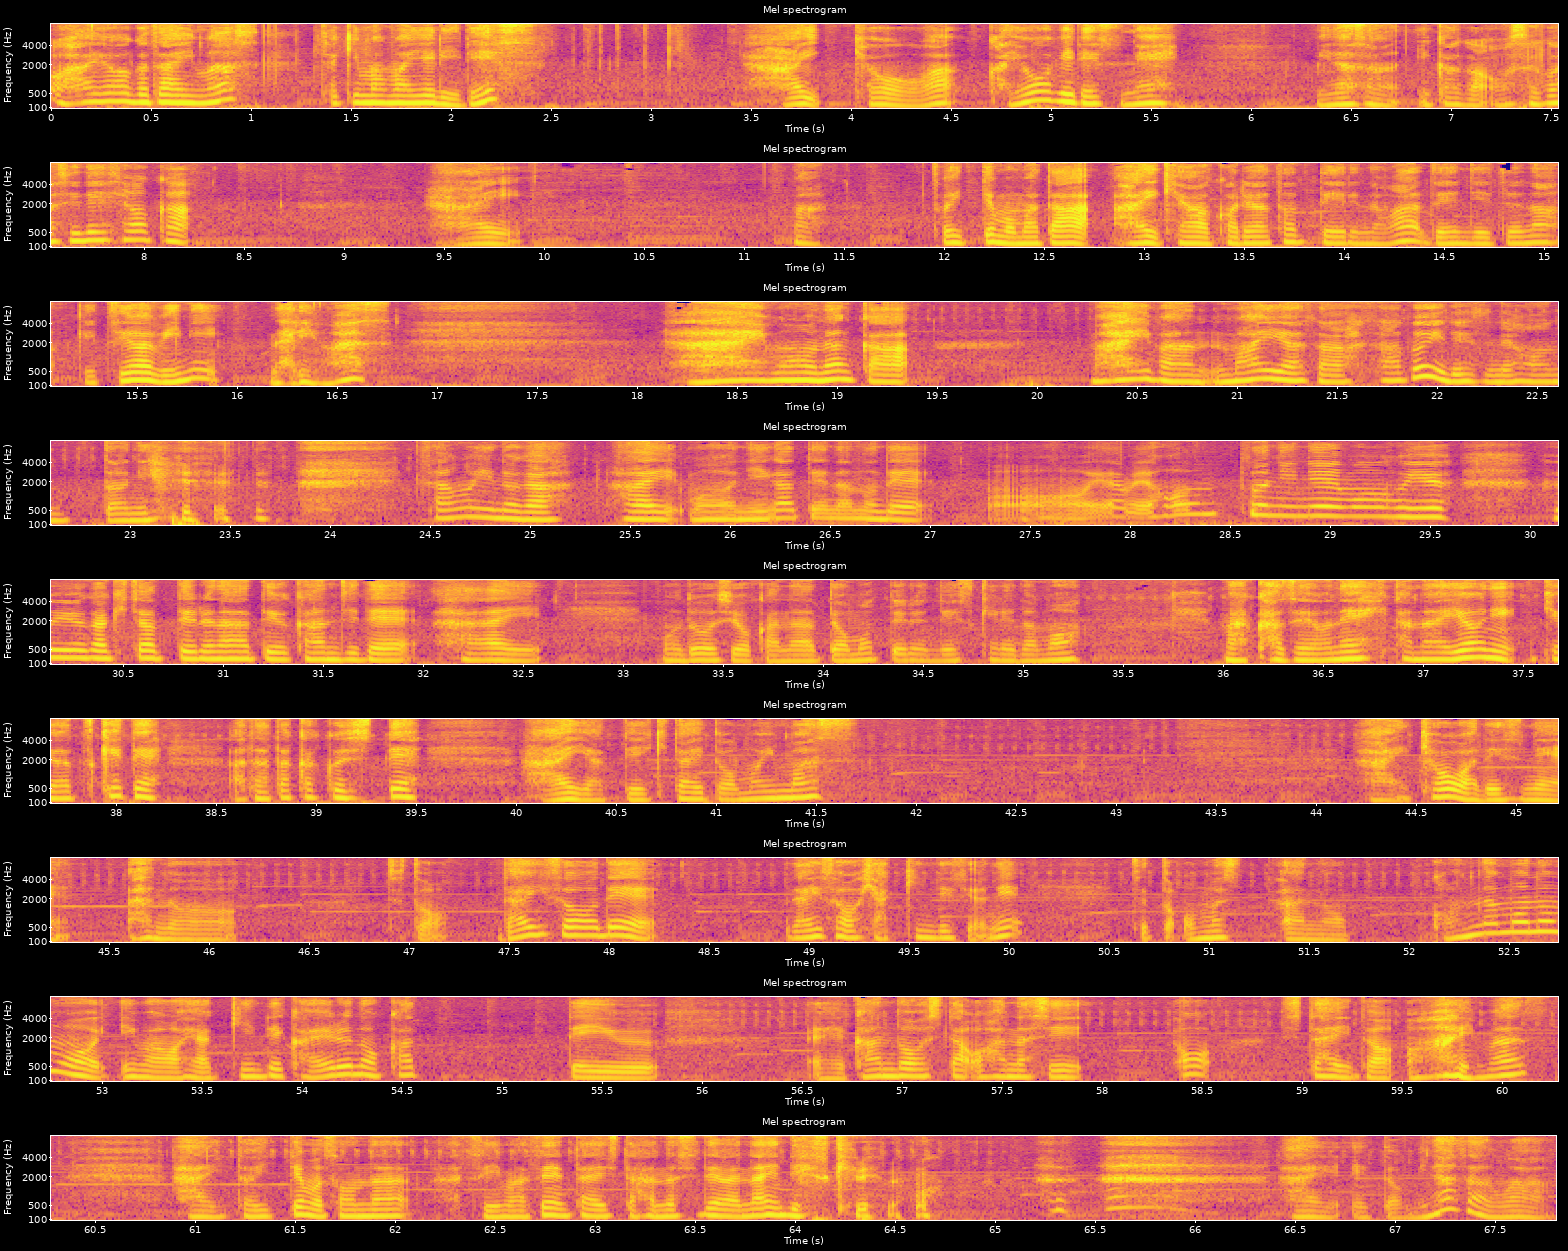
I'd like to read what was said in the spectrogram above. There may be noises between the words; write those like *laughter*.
おはようございます。チョキママゆりです。はい今日は火曜日ですね。皆さんいかがお過ごしでしょうか？はい。まあと言ってもまたはい今日はこれを撮っているのは前日の月曜日になります。はいもうなんか毎晩毎朝寒いですね本当に。*laughs* 寒いのがはいもう苦手なのでもうやめ本当にねもう冬冬が来ちゃってるなっていう感じではい。もうどうしようかなって思ってるんですけれどもまあ風邪をねひかないように気をつけて暖かくしてはいやっていきたいと思います。はい今日はですねあのちょっとダイソーでダイソー100均ですよね。ちょっとおもしあのこんなものも今は100均で買えるのかっていうえー、感動したお話をしたいと思います。はいと言ってもそんなすいません大した話ではないんですけれども *laughs* はいえっ、と皆さんは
